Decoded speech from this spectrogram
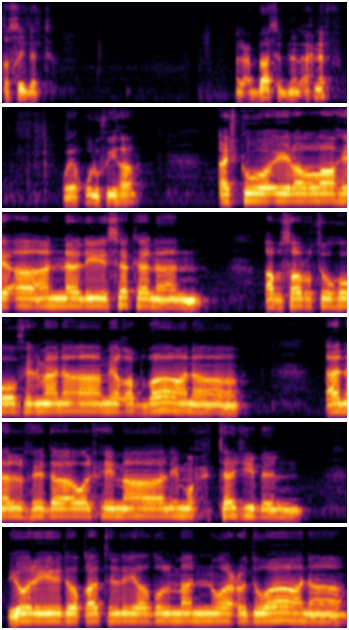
قصيدة العباس بن الأحنف ويقول فيها أشكو إلى الله أن لي سكنا أبصرته في المنام غضبانا. أنا الفدا والحمال محتجب يريد قتلي ظلما وعدوانا.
